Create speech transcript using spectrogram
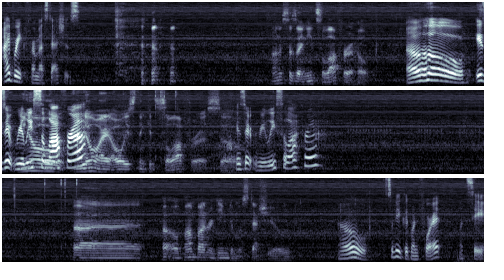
I break for mustaches. Anna says, I need Sellaphora help. Oh, is it really you know, Sellaphora? Know, I always think it's Sellaphora, so. Is it really Sellaphora? Uh oh, Bonbon redeemed a mustachioed. Oh, this will be a good one for it. Let's see.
